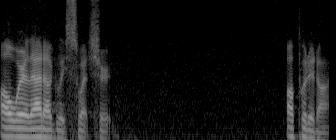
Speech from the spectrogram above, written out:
I'll wear that ugly sweatshirt. I'll put it on.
